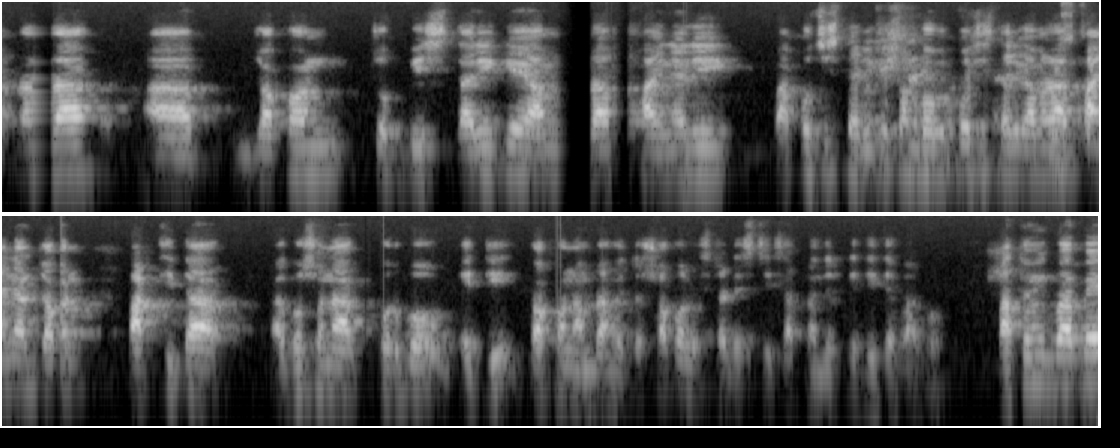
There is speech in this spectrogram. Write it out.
আপনারা আহ, যখন চব্বিশ তারিখে আমরা ফাইনালি বা পঁচিশ তারিখে সম্ভব পঁচিশ তারিখে আমরা ফাইনাল যখন প্রার্থিতা ঘোষণা করব এটি তখন আমরা হয়তো সকল স্ট্যাটিস্টিক্স আপনাদেরকে দিতে পারব। প্রাথমিকভাবে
